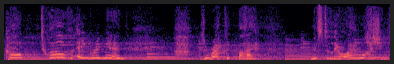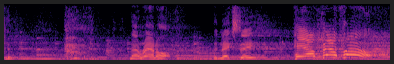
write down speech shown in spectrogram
called 12 Angry Men, directed by Mr. Leroy Washington. And I ran off. The next day, hey, Alfalfa!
